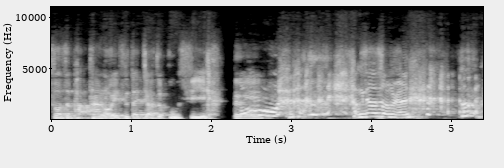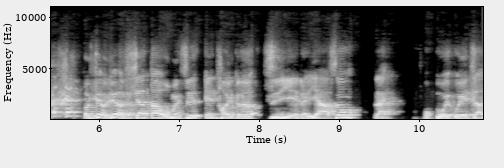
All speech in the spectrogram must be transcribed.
做这 part time，然后也是在教这补习，对，同道中人。我所以我就有吓到，我们是诶同一个职业的呀。所以来，我我我也知道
